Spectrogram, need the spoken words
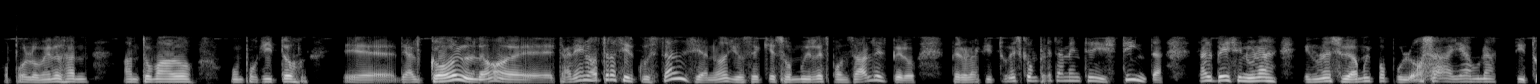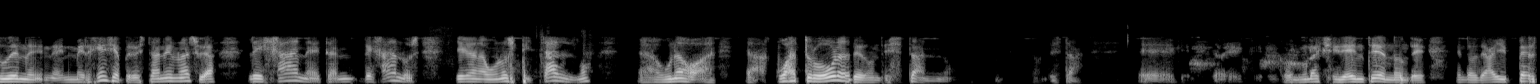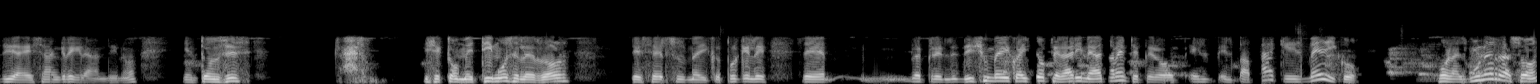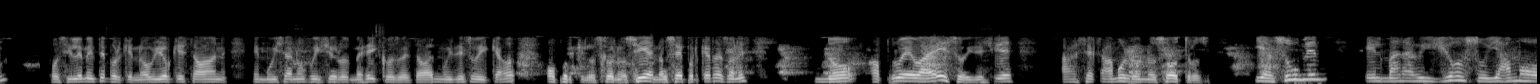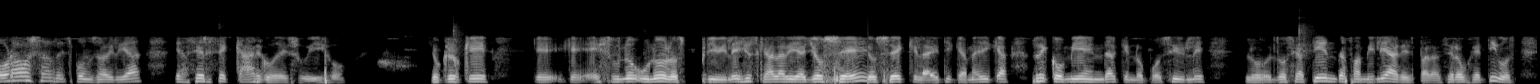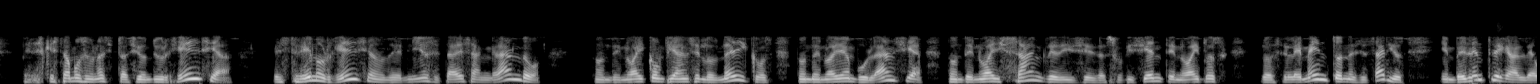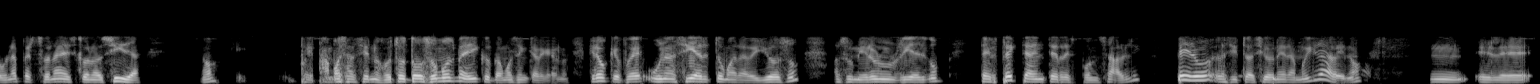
o por lo menos han, han tomado un poquito eh, de alcohol, ¿no? Eh, están en otra circunstancia, ¿no? Yo sé que son muy responsables, pero, pero la actitud es completamente distinta. Tal vez en una, en una ciudad muy populosa haya una actitud en, emergencia, pero están en una ciudad lejana, están lejanos, llegan a un hospital, ¿no? A una a cuatro horas de donde están, ¿no? ¿Dónde está? Eh, con un accidente en donde, en donde hay pérdida de sangre grande, ¿no? Y entonces, claro, dice, cometimos el error de ser sus médicos, porque le, dice un médico hay que operar inmediatamente, pero el, el papá que es médico, por alguna razón, posiblemente porque no vio que estaban en muy sano juicio los médicos o estaban muy desubicados o porque los conocía, no sé por qué razones, no aprueba eso y decide, hagámoslo nosotros. Y asumen el maravilloso y amorosa responsabilidad de hacerse cargo de su hijo. Yo creo que, que, es uno, uno de los privilegios que da la vida. Yo sé, yo sé que la ética médica recomienda que en lo posible lo, se atienda familiares para ser objetivos, pero es que estamos en una situación de urgencia, extrema urgencia, donde el niño se está desangrando, donde no hay confianza en los médicos, donde no hay ambulancia, donde no hay sangre, dice, suficiente, no hay los, los elementos necesarios. En vez de entregarle a una persona desconocida, ¿no? pues vamos a hacer, nosotros todos somos médicos, vamos a encargarnos. Creo que fue un acierto maravilloso, asumieron un riesgo perfectamente responsable, pero la situación era muy grave, ¿no? Mm, eh,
